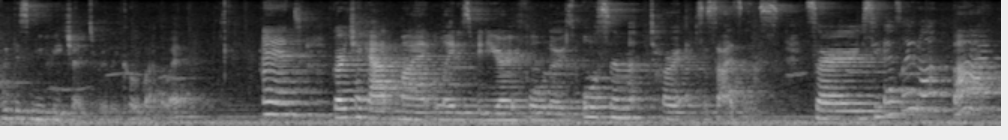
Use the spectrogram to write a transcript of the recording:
with this new feature. It's really cool, by the way. And go check out my latest video for those awesome toe exercises. So see you guys later. Bye.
